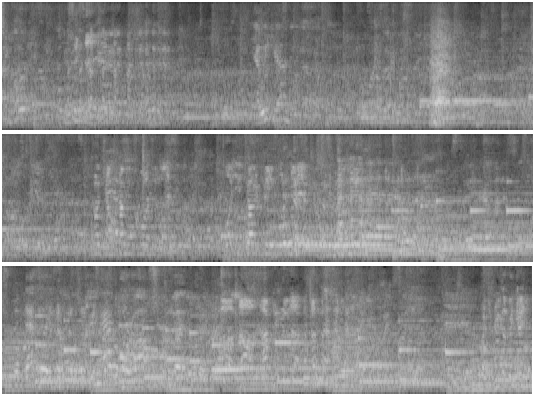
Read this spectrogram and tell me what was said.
six a.m. I got you, bro. Yeah, we can. Coach, I'm coming towards lesson. What you me one minute? That's like, we have more options, but Oh, no, I'm happy with that. what do you think of the game?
